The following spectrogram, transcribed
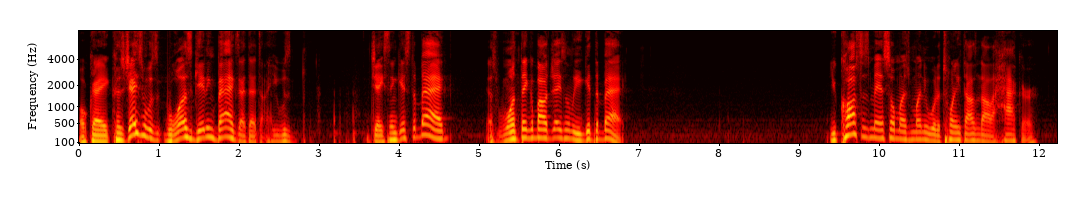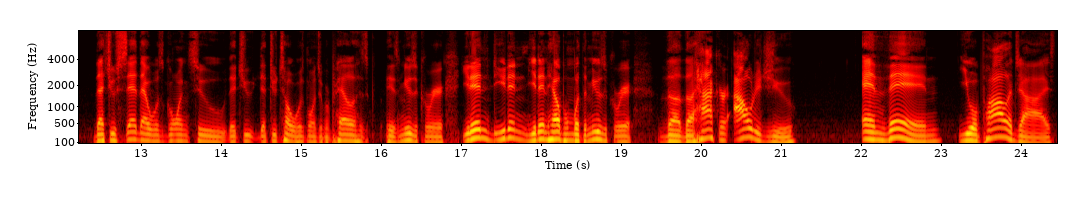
Okay, because Jason was was getting bags at that time. He was Jason gets the bag. That's one thing about Jason Lee. Get the bag. You cost this man so much money with a twenty thousand dollar hacker that you said that was going to that you that you told was going to propel his his music career. You didn't you didn't you didn't help him with the music career. The the hacker outed you and then you apologized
